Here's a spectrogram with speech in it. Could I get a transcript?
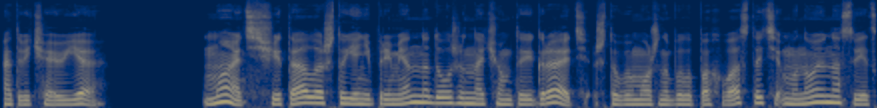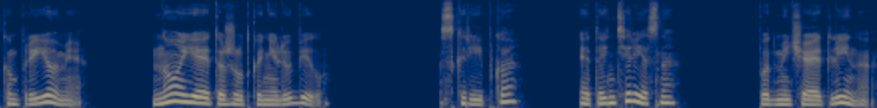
Отвечаю я. Мать считала, что я непременно должен на чем-то играть, чтобы можно было похвастать мною на светском приеме. Но я это жутко не любил. Скрипка? Это интересно. Подмечает Лина.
